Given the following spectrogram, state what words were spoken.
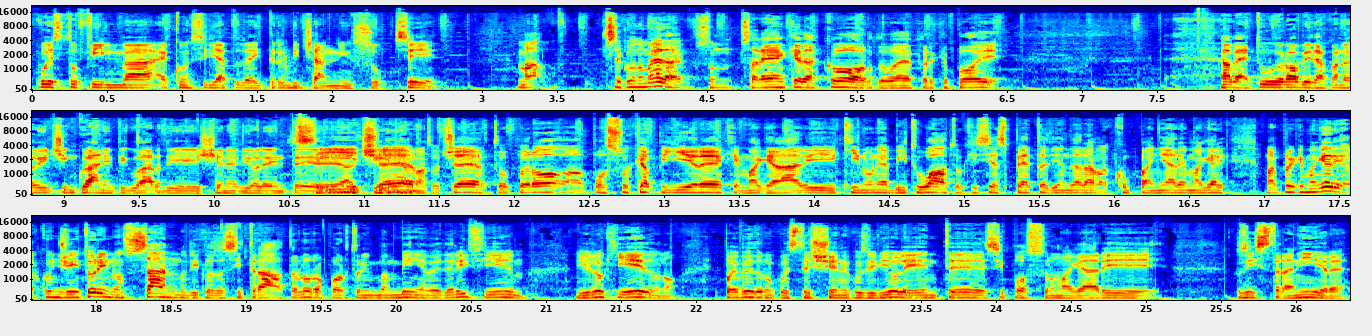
questo film è consigliato dai 13 anni in su. Sì, ma secondo me da- son- sarei anche d'accordo, eh, perché poi... Vabbè, tu Roby da quando avevi 5 anni ti guardi scene violente Sì, al certo, cinema. certo, però eh, posso capire che magari chi non è abituato, chi si aspetta di andare a accompagnare magari... Ma perché magari alcuni genitori non sanno di cosa si tratta, loro portano i bambini a vedere i film, glielo chiedono, poi vedono queste scene così violente si possono magari così stranire.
